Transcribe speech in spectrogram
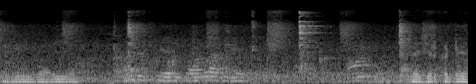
ਕਰਨੀ ਵਾਲੀ ਆ। ਪ੍ਰੈਸ਼ਰ ਕੱਢਿਆ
